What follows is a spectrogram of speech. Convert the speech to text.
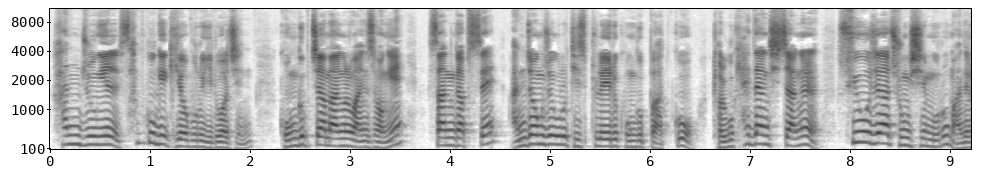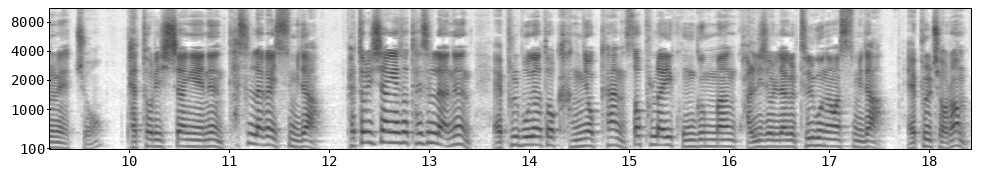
한중일 3국의 기업으로 이루어진 공급자망을 완성해 싼 값에 안정적으로 디스플레이를 공급받고 결국 해당 시장을 수요자 중심으로 만들어냈죠. 배터리 시장에는 테슬라가 있습니다. 배터리 시장에서 테슬라는 애플보다 더 강력한 서플라이 공급망 관리 전략을 들고 나왔습니다. 애플처럼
